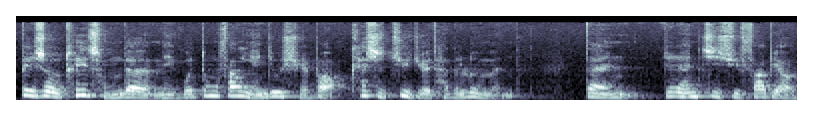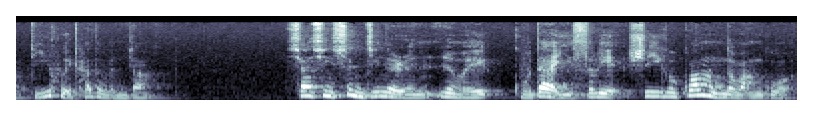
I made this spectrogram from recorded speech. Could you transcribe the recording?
备受推崇的美国东方研究学报开始拒绝他的论文。但仍然继续发表诋毁他的文章。相信圣经的人认为，古代以色列是一个光荣的王国，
